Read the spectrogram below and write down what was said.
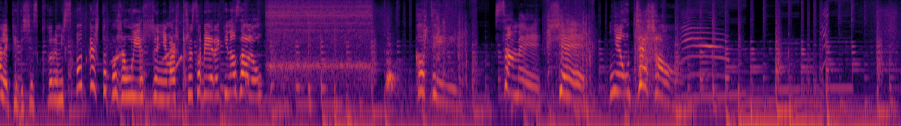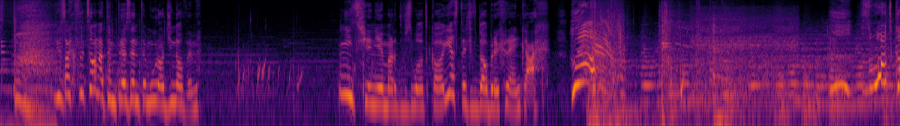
ale kiedy się z którymś spotkasz, to pożałujesz, że nie masz przy sobie rekinozolu. Koty same się nie uczeszą! Zachwycona tym prezentem urodzinowym. Nic się nie martw, Złotko. Jesteś w dobrych rękach. Złotko!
